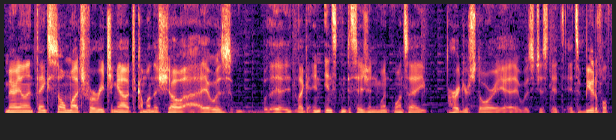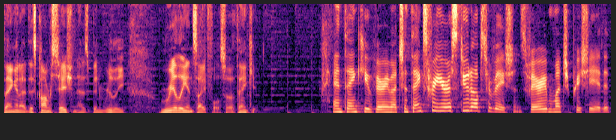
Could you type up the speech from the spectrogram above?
Mariellen, thanks so much for reaching out to come on the show. Uh, it was uh, like an instant decision when once I heard your story. Uh, it was just it's it's a beautiful thing, and I, this conversation has been really, really insightful. So thank you. And thank you very much, and thanks for your astute observations. Very much appreciated.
